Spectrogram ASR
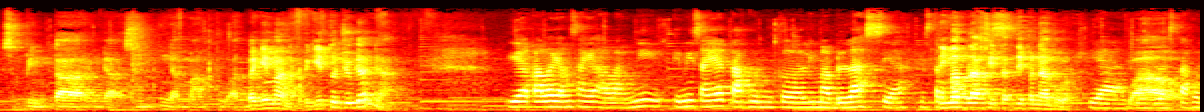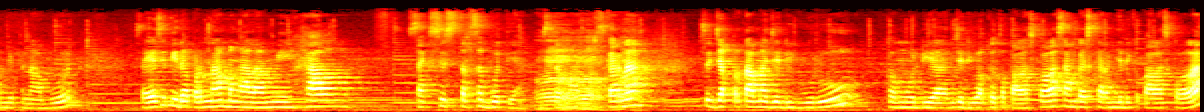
sepintar nggak nggak mampu. Bagaimana? Begitu juga nggak Ya kalau yang saya alami ini saya tahun ke-15 ya, Mr. 15 di, di penabur. Ya, 15 wow. tahun di penabur. Saya sih tidak pernah mengalami hal seksis tersebut ya, Mr. Oh, Karena sejak pertama jadi guru, kemudian jadi wakil kepala sekolah sampai sekarang jadi kepala sekolah,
